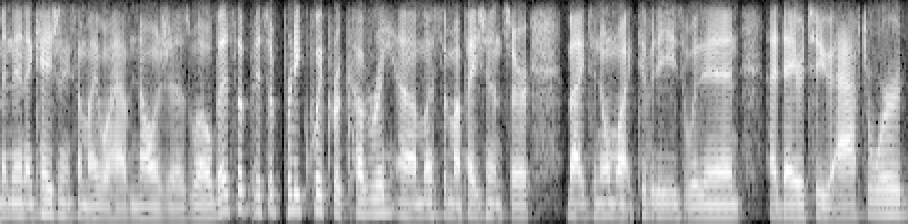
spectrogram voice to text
And then occasionally somebody will have nausea as well. But it's a it's a pretty quick recovery. Uh, most of my patients are back to normal activities within a day or two afterwards,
